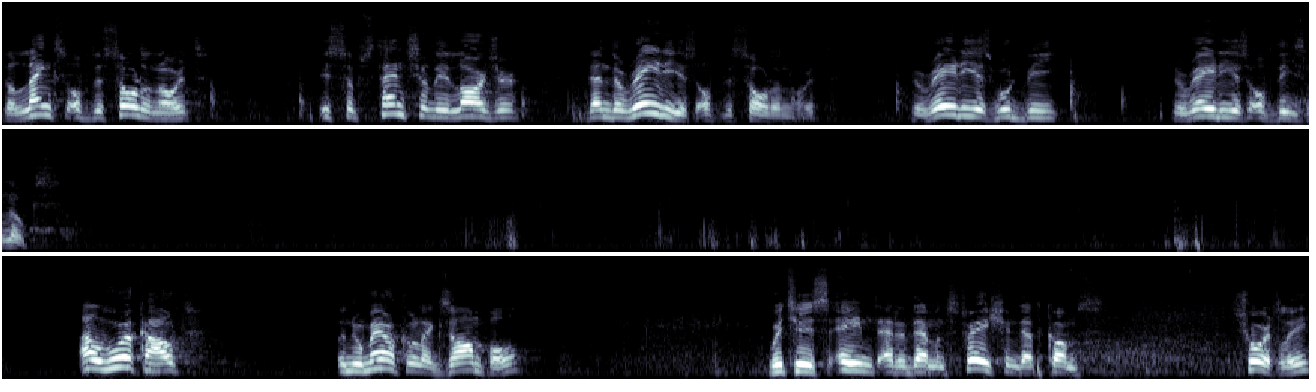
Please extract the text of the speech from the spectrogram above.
the length of the solenoid, is substantially larger than the radius of the solenoid. The radius would be the radius of these loops. I'll work out a numerical example which is aimed at a demonstration that comes shortly.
